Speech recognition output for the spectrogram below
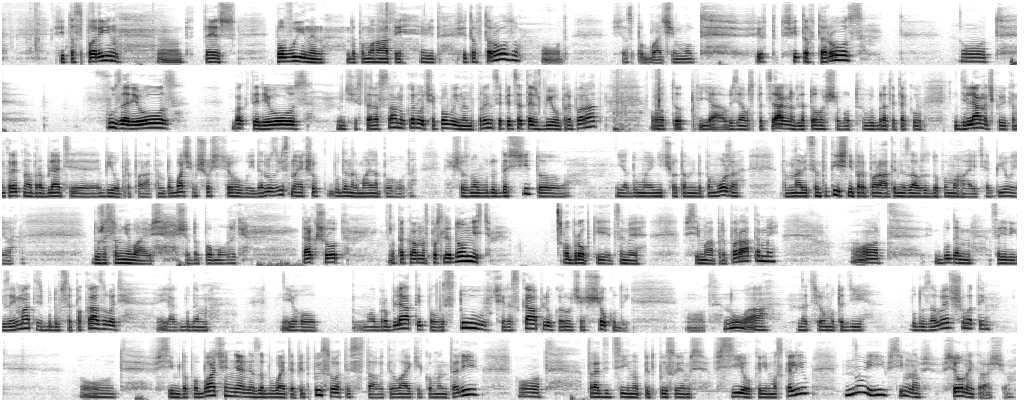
фітоспорин. От, теж повинен допомагати від фітофторозу. От. Зараз побачимо. От, фітофтороз. От, фузаріоз, бактеріоз, ну, чиста роса. Ну, коротше, повинен. В принципі, це теж біопрепарат. От, от я взяв спеціально для того, щоб от вибрати таку діляночку і конкретно обробляти е, біопрепаратом. Побачимо, що з цього вийде. Ну, звісно, якщо буде нормальна погода. Якщо знову будуть дощі, то я думаю, нічого там не допоможе. Там навіть синтетичні препарати не завжди допомагають. А біо я дуже сумніваюся, що допоможуть. Так що, от, от така в нас послідовність обробки цими всіма препаратами. От, будемо цей рік займатися, буду все показувати, як будемо його обробляти по листу, через каплю, коротше, що куди. От. Ну, а на цьому тоді буду завершувати. От. Всім до побачення. Не забувайте підписуватись, ставити лайки, коментарі. От. Традиційно підписуємось всі, окрім москалів. Ну і всім на всього найкращого.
